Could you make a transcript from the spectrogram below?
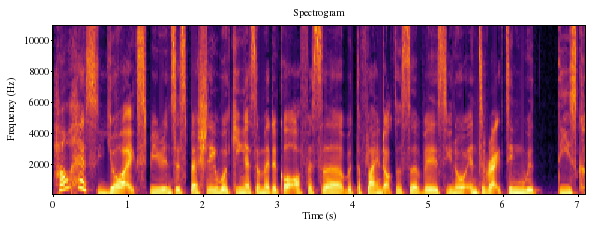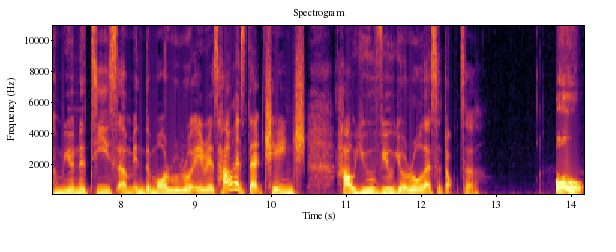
How has your experience, especially working as a medical officer with the Flying Doctor Service, you know, interacting with these communities um, in the more rural areas. How has that changed how you view your role as a doctor? Oh,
